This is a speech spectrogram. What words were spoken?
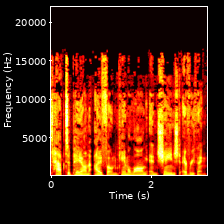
Tap to Pay on iPhone came along and changed everything.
